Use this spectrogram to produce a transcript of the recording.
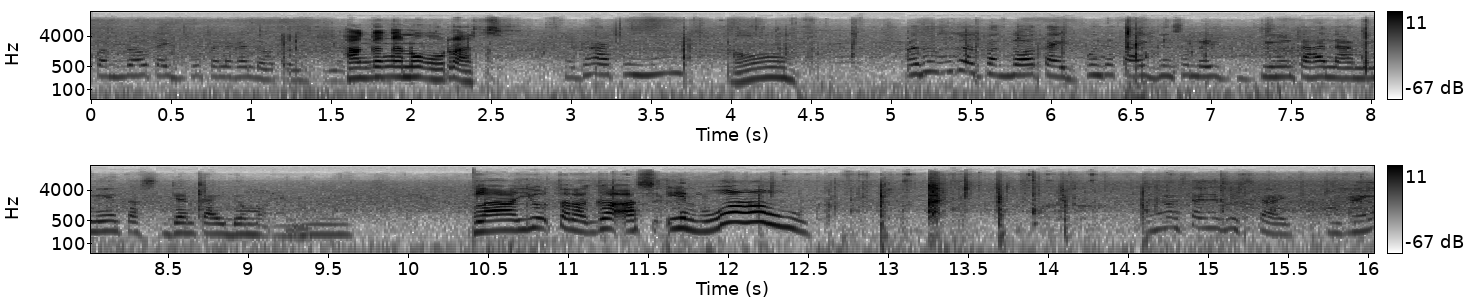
Pag low tide po talaga, low tide po. hanggang anong oras? Maghapon yun. Oh, Ano susunod, pag low tide, punta tayo dun sa may pinuntahan namin na yun, tapos dyan tayo dumaan. layo talaga as in. Wow! Ano ang tayo nag-start? Okay?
